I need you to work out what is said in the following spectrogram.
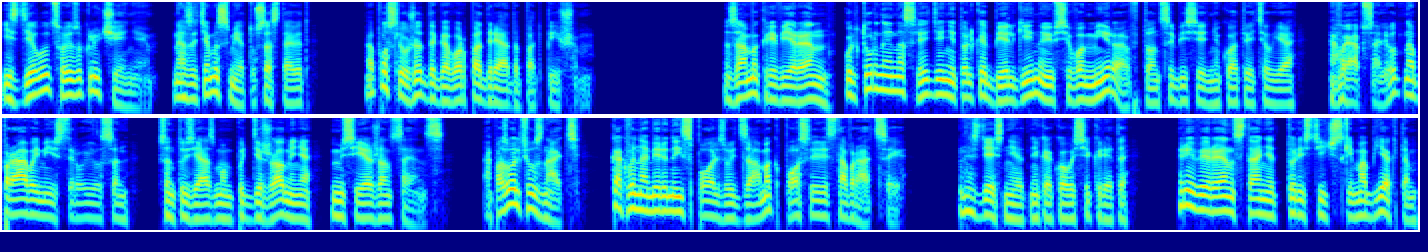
и сделают свое заключение, а затем и смету составят, а после уже договор подряда подпишем. «Замок Ривьерен — культурное наследие не только Бельгии, но и всего мира», — в тон собеседнику ответил я. «Вы абсолютно правы, мистер Уилсон», — с энтузиазмом поддержал меня месье Жансенс. «А позвольте узнать, как вы намерены использовать замок после реставрации?» «Здесь нет никакого секрета. Риверен станет туристическим объектом.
